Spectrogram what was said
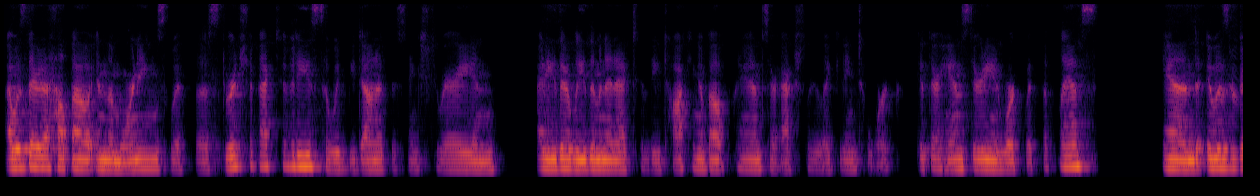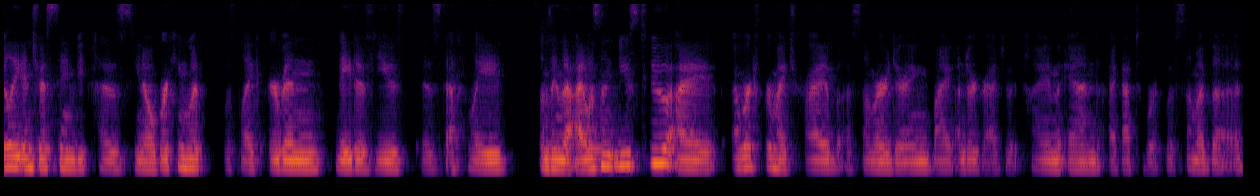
I was there to help out in the mornings with the stewardship activities. So we'd be down at the sanctuary and I'd either lead them in an activity talking about plants or actually like getting to work, get their hands dirty and work with the plants and it was really interesting because you know working with with like urban native youth is definitely something that i wasn't used to. I i worked for my tribe a summer during my undergraduate time and i got to work with some of the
